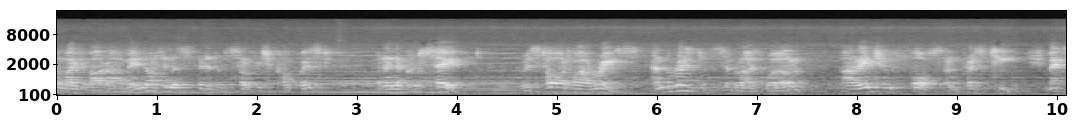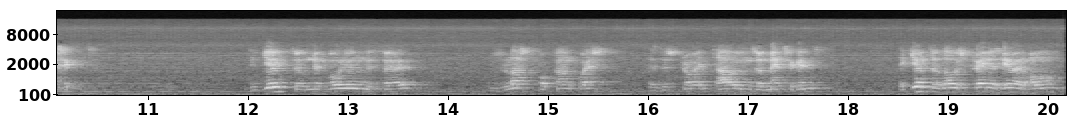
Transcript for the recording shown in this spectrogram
the might of our army not in a spirit of selfish conquest, but in a crusade to restore to our race and the rest of the civilized world our ancient force and prestige. Mexicans. The guilt of Napoleon III, whose lust for conquest has destroyed thousands of Mexicans. The guilt of those traitors here at home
